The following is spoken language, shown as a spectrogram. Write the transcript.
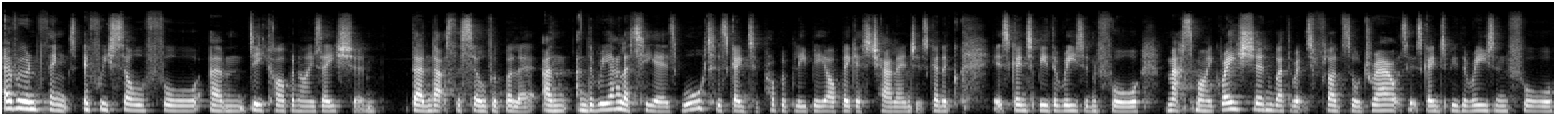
everyone thinks if we solve for um, decarbonisation then that's the silver bullet. And and the reality is, water is going to probably be our biggest challenge. It's going to it's going to be the reason for mass migration, whether it's floods or droughts. It's going to be the reason for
